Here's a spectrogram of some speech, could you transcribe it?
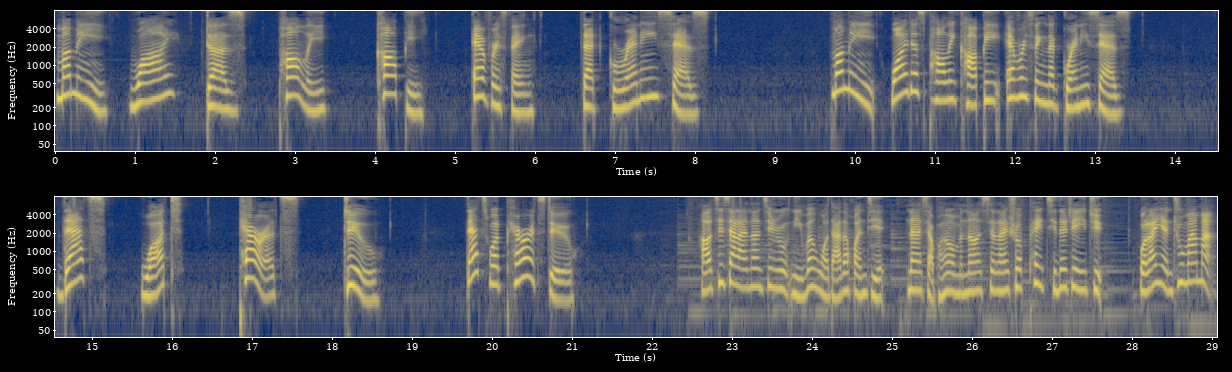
Mummy, why does Polly copy everything that Granny says? Mummy, why does Polly copy everything that Granny says? That's what parrots do. That's what parrots do. 好，接下来呢，进入你问我答的环节。 那小朋友们呢，先来说佩奇的这一句，我来演猪妈妈。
